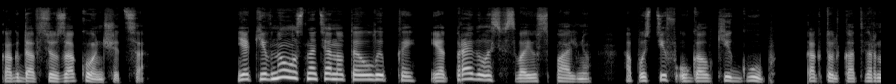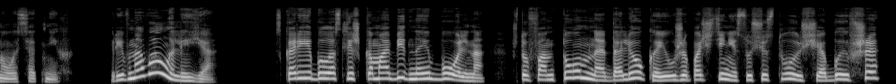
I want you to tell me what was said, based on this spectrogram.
«когда все закончится». Я кивнула с натянутой улыбкой и отправилась в свою спальню, опустив уголки губ, как только отвернулась от них. Ревновала ли я? Скорее было слишком обидно и больно, что фантомная, далекая и уже почти несуществующая бывшая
